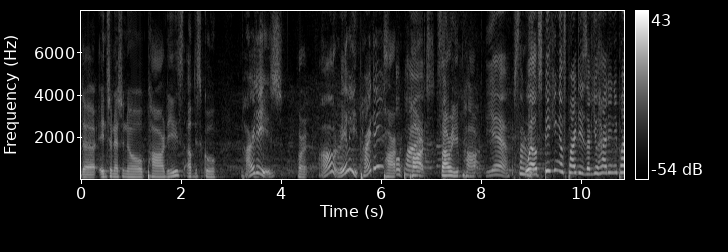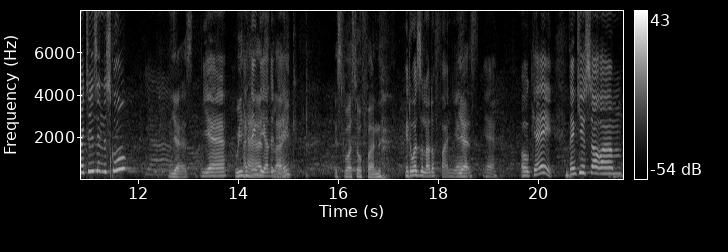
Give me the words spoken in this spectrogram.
the international parties of the school. Parties. Par- Oh, really? Parties par- or part- parts? Sorry, part. Yeah. Sorry. Well, speaking of parties, have you had any parties in the school? Yeah. Yes, Yeah. we I had think the other like. day. This was so fun. It was a lot of fun. Yeah. Yes. Yeah. Okay. Thank you. So, um,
